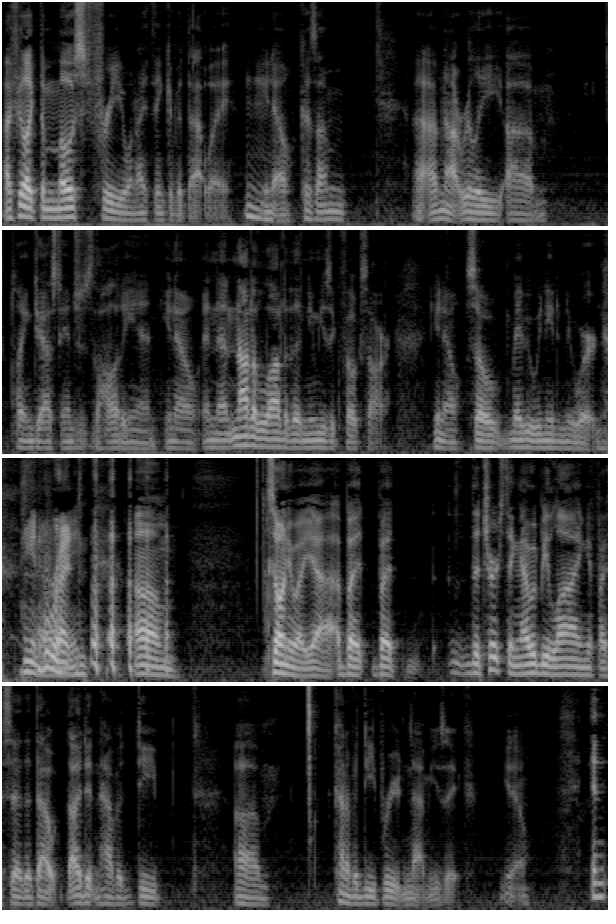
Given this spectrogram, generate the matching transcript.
I feel like the most free when I think of it that way. Hmm. You know, because I'm. uh, I'm not really um, playing jazz standards at the Holiday Inn. You know, and not a lot of the new music folks are. You know, so maybe we need a new word. you know, what I Right. mean? um, so anyway, yeah, but but the church thing, I would be lying if I said that that I didn't have a deep, um, kind of a deep root in that music. You know, And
